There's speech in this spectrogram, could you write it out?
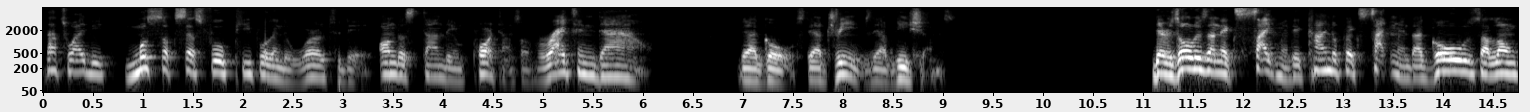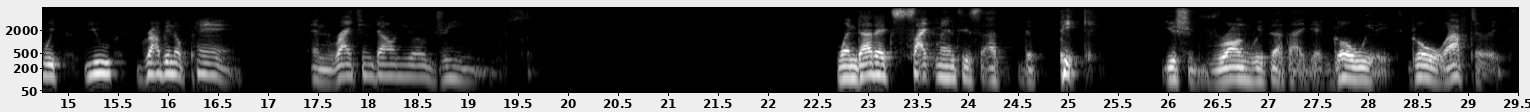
That's why the most successful people in the world today understand the importance of writing down their goals, their dreams, their visions. There is always an excitement, a kind of excitement that goes along with you grabbing a pen and writing down your dreams. When that excitement is at the peak, you should run with that idea. Go with it. Go after it.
